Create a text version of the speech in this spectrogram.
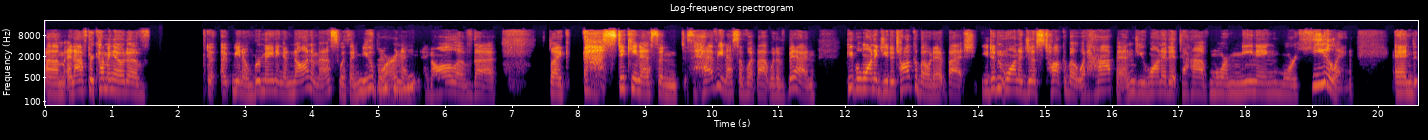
um, and after coming out of you know remaining anonymous with a newborn mm-hmm. and, and all of the like stickiness and heaviness of what that would have been people wanted you to talk about it but you didn't want to just talk about what happened you wanted it to have more meaning more healing and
